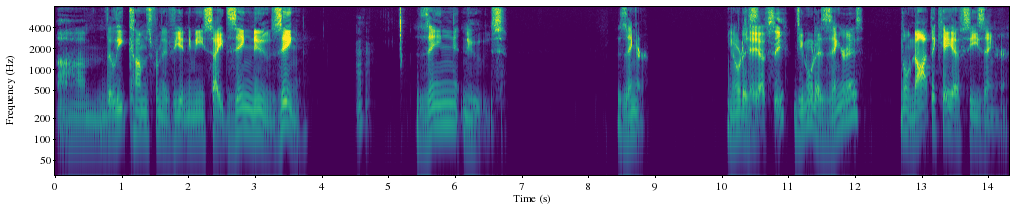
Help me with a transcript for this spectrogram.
Um, the leak comes from the Vietnamese site Zing News. Zing. Zing News zinger. You know what a KFC? Z- do you know what a zinger is? No, not the KFC zinger.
